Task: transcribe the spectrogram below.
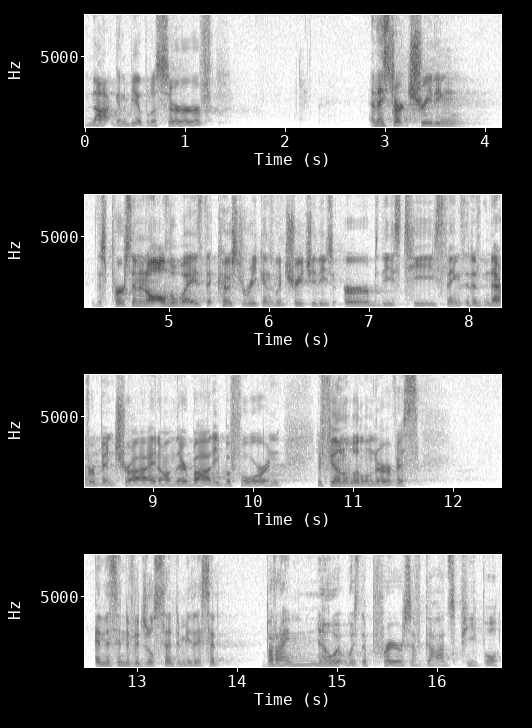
not going to be able to serve. And they start treating this person in all the ways that Costa Ricans would treat you these herbs, these teas, things that have never been tried on their body before, and you're feeling a little nervous. And this individual said to me, they said, but I know it was the prayers of God's people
